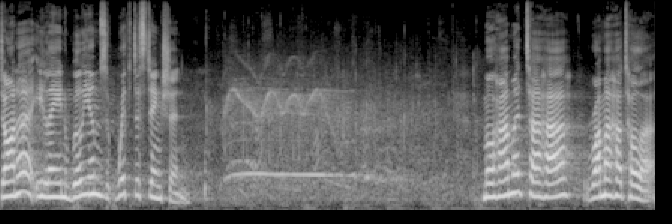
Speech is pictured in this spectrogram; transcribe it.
Donna Elaine Williams with distinction. Mohammed Taha Ramahatola.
